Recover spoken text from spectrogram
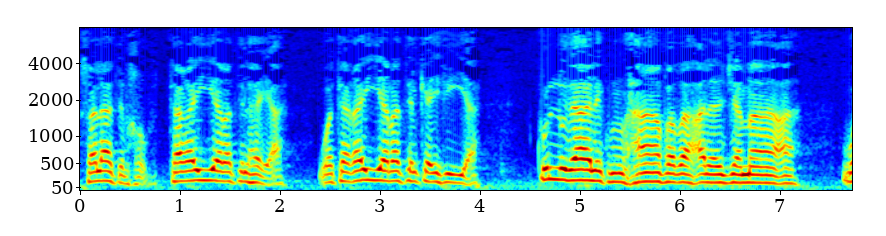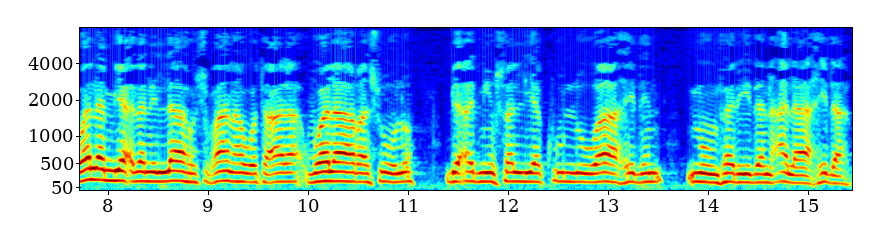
صلاة الخوف. تغيرت الهيئة وتغيرت الكيفية. كل ذلك محافظة على الجماعة. ولم يأذن الله سبحانه وتعالى ولا رسوله بأن يصلي كل واحد منفردا على حدة.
